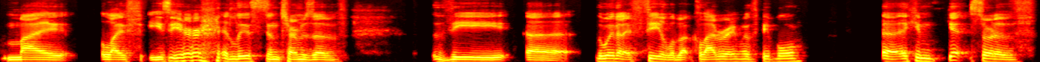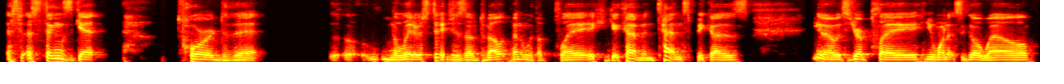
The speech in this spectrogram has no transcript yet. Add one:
my life easier, at least in terms of the uh, the way that I feel about collaborating with people uh, it can get sort of as, as things get toward the the later stages of development with a play, it can get kind of intense because you know it's your play, you want it to go well.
